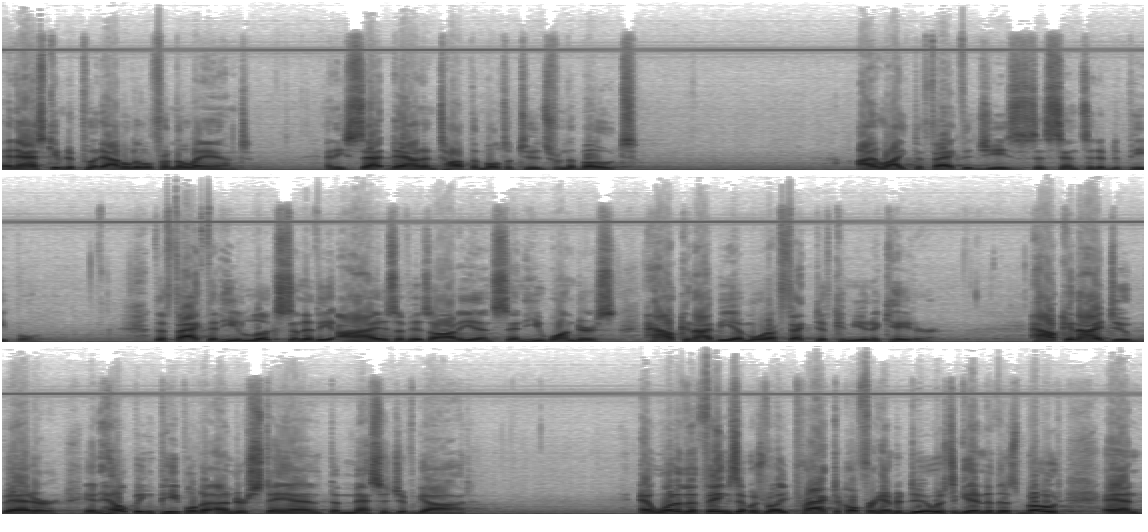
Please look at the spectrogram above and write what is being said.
and asked him to put out a little from the land. And he sat down and taught the multitudes from the boat. I like the fact that Jesus is sensitive to people. The fact that he looks into the eyes of his audience and he wonders, how can I be a more effective communicator? How can I do better in helping people to understand the message of God? And one of the things that was really practical for him to do was to get into this boat. And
